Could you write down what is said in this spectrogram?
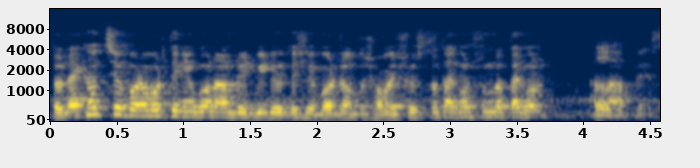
তো দেখা হচ্ছে পরবর্তী নিউ কোনো আপডেট ভিডিওতে, সে পর্যন্ত সবাই সুস্থ থাকুন, সুন্দর থাকুন, আল্লাহ হাফেজ।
